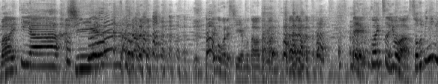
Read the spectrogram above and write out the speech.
マイティアー。CM なんでここで CM 歌わんとあかんの？でこいつ要はソフビ人形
